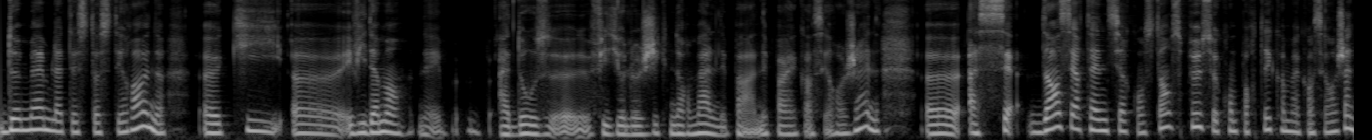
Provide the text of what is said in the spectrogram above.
De même, la testostérone, qui évidemment à dose physiologique normale n'est pas pas un cancérogène, dans certaines circonstances peut se comporter comme un cancérogène.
